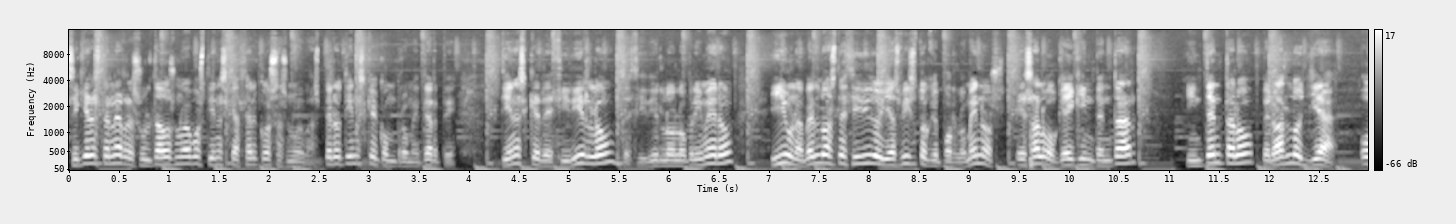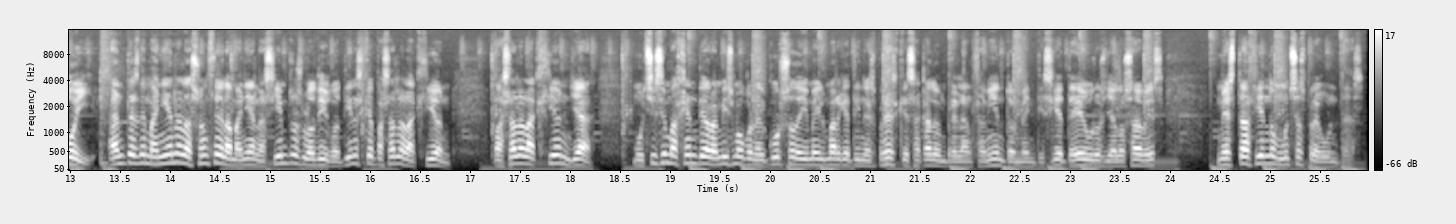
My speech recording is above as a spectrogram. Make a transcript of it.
Si quieres tener resultados nuevos, tienes que hacer cosas nuevas, pero tienes que comprometerte. Tienes que decidirlo, decidirlo lo primero, y una vez lo has decidido y has visto que por lo menos es algo que hay que intentar, Inténtalo, pero hazlo ya, hoy, antes de mañana a las 11 de la mañana. Siempre os lo digo, tienes que pasar a la acción, pasar a la acción ya. Muchísima gente ahora mismo con el curso de Email Marketing Express que he sacado en prelanzamiento en 27 euros, ya lo sabes, me está haciendo muchas preguntas.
